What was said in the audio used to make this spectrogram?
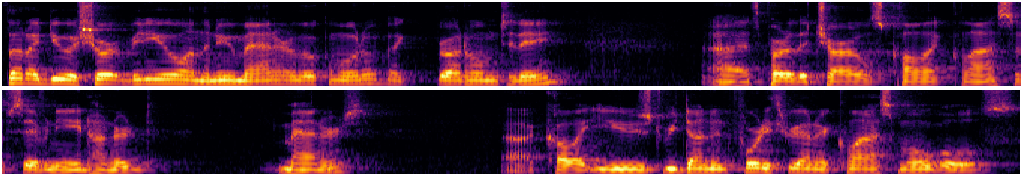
Thought I'd do a short video on the new Manor locomotive I brought home today. Uh, it's part of the Charles Collett class of 7800 Manors. Uh, Collett used redundant 4300 class moguls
